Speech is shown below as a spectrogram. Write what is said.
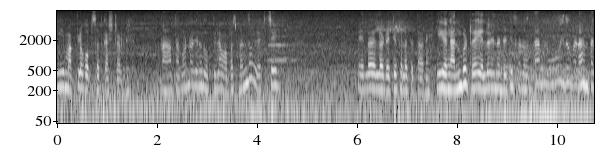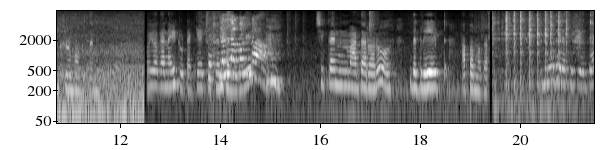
ಈ ಮಕ್ಳಿಗೆ ಒಪ್ಸೋದು ಕಷ್ಟ ಬಿಡಿ. ನಾ ತಗೊಂಡೋಗಿರೋದು ಒಪ್ಪಿಲ್ಲ, ವಾಪಸ್ ಬಂದು ಎಕ್ಸ್ಚೇಂಜ್ ಎಲ್ಲೋ ಎಲ್ಲೋ ಡಟ್ಟಿ ಫೆಲೋ ತತ್ತವನೆ. ಈಗ ಹಂಗೆ ಅಂದ್ಬಿಟ್ರೆ ಎಲ್ಲೋ ಎಲ್ಲೋ ಡಟ್ಟಿ ಫೆಲೋ ಅಂತ ಆಮೇಲೆ ಓ ಇದು ಬೇಡ ಅಂತ ಶುರು ಮಾಡ್ಬಿಡ್ತಾನೆ ಇವಾಗ ನೈಟ್ ಊಟಕ್ಕೆ ಚಿಕನ್ ಚಿಕನ್ ಮಾಡ್ತಾ ಇರೋರು ದ ಗ್ರೇಟ್ ಅಪ್ಪ ಮಗ. ಇವ್ರದೇ ರೆಸಿಪಿ ಅಂತೆ.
